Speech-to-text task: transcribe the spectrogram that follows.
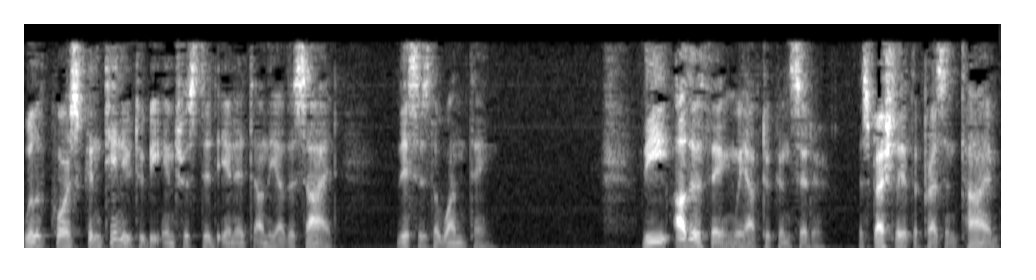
will, of course, continue to be interested in it on the other side. This is the one thing. The other thing we have to consider, especially at the present time,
